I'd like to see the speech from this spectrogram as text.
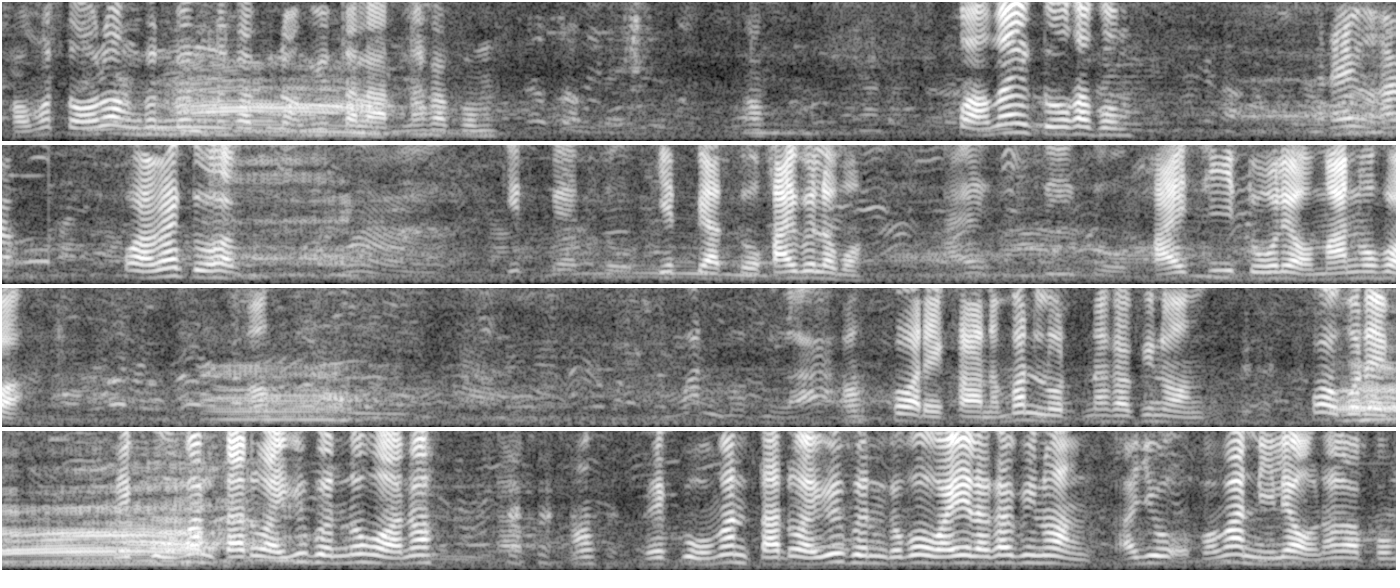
เขามาต่อรองเบิ่งๆนะครับพี่น้องอยู่ตลาดนะครับผมเอาปล่อยแม่อีกตัวครับผมได้ครับปล่อยแม่อีกตัวครับว่าเจ็ดแปดตัวเจ็ดแปดตัวขายไปแล้วบ่ขายสี่ตัวขายสี่ตัวแล้วมันบ่พ่อเอามันหมดนี่ละเอาพ่อได้ค่าน้ำมันรถนะครับพี่น้องพ่อบ่ได้ไปกู้มันตัดอ้อยคือเพิ่นเนาะพ่อเนาะ เอาไปกู้มันตัดอ้อยคือเพิ่นก็บ่ไหวแล้วครับพี่น้อง อายุประมาณนี้แล้วนะครับ ผม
